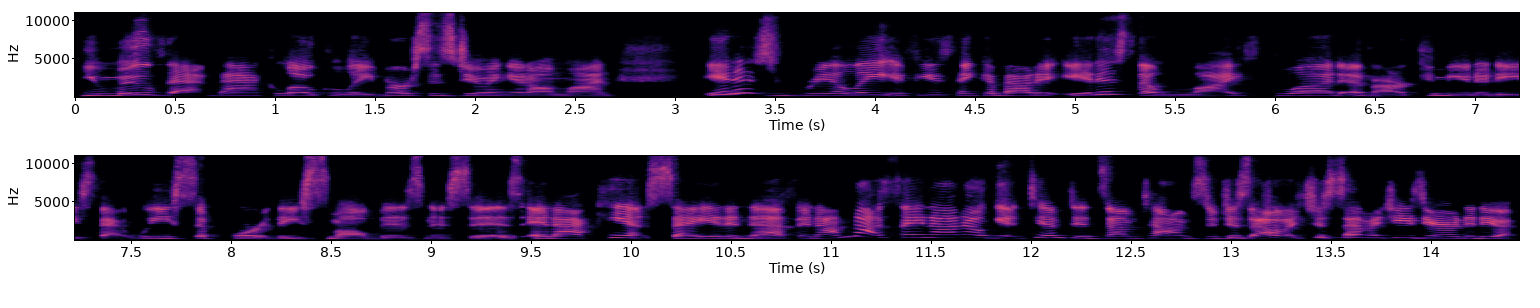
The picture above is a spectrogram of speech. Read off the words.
you move that back locally versus doing it online it is really, if you think about it, it is the lifeblood of our communities that we support these small businesses. And I can't say it enough. And I'm not saying I don't get tempted sometimes to just, oh, it's just so much easier to do it.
